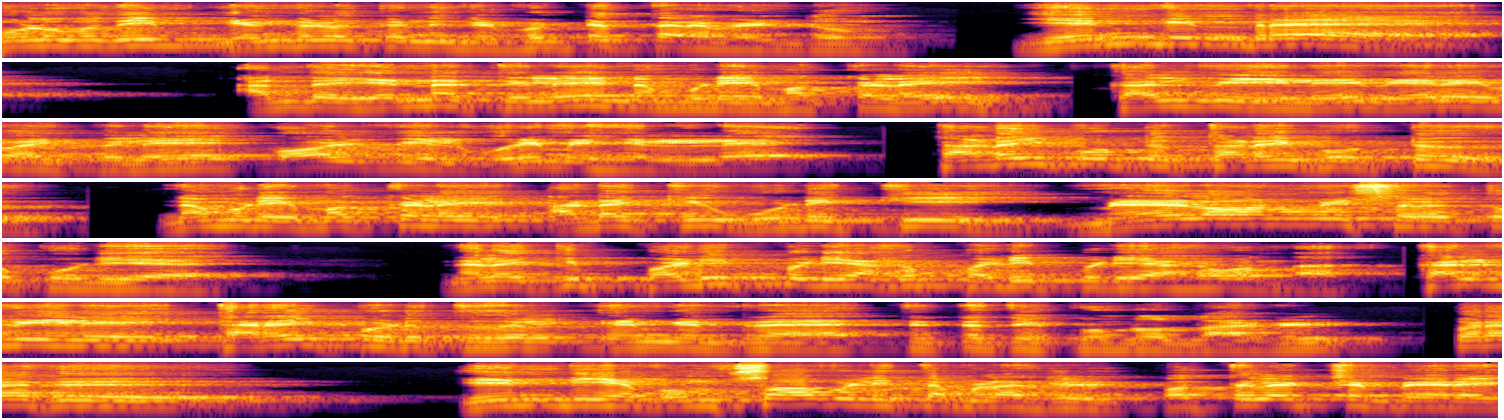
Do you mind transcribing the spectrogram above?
முழுவதையும் எங்களுக்கு நீங்கள் விட்டுத்தர வேண்டும் என்கின்ற அந்த எண்ணத்திலே நம்முடைய மக்களை கல்வியிலே வேலைவாய்ப்பிலே வாழ்வியல் உரிமைகளிலே தடை போட்டு தடை போட்டு நம்முடைய மக்களை அடக்கி ஒடுக்கி மேலாண்மை செலுத்தக்கூடிய நிலைக்கு படிப்படியாக படிப்படியாக வந்தார் கல்வியிலே தரைப்படுத்துதல் என்கின்ற திட்டத்தை கொண்டு வந்தார்கள். பிறகு இந்திய வம்சாவளி தமிழர்கள் பத்து லட்சம் பேரை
